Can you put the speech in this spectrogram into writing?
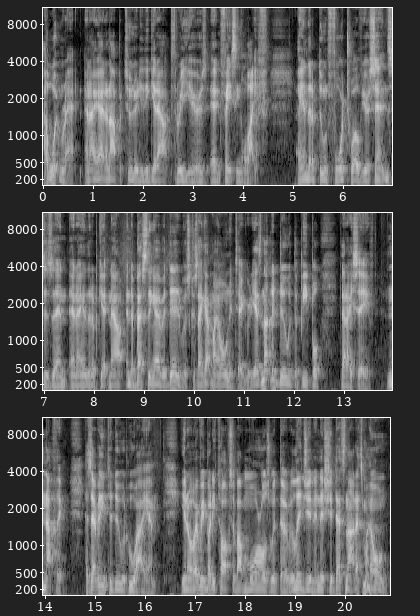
I wouldn't rat. And I had an opportunity to get out in three years and facing life. I ended up doing four 12 year sentences and, and I ended up getting out. And the best thing I ever did was because I got my own integrity. It has nothing to do with the people that I saved. Nothing. It has everything to do with who I am. You know, everybody talks about morals with the religion and this shit. That's not. That's my own.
